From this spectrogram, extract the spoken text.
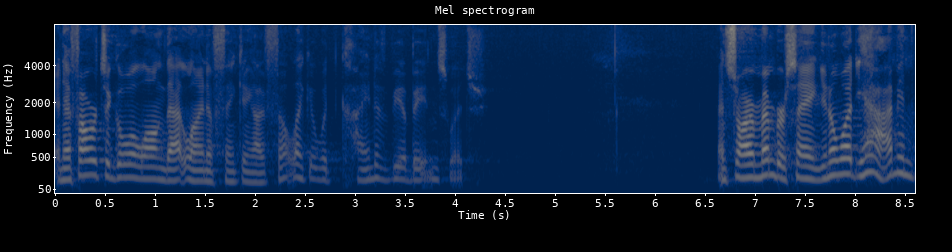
And if I were to go along that line of thinking, I felt like it would kind of be a bait and switch. And so I remember saying, you know what? Yeah, I mean,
